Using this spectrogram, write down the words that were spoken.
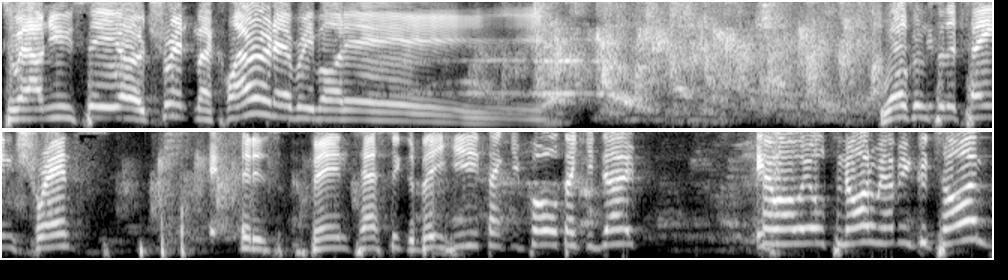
to our new CEO, Trent McLaren, everybody. welcome to the team, Trent. It is fantastic to be here. Thank you, Paul. Thank you, Dave. How are we all tonight? Are we having a good time?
